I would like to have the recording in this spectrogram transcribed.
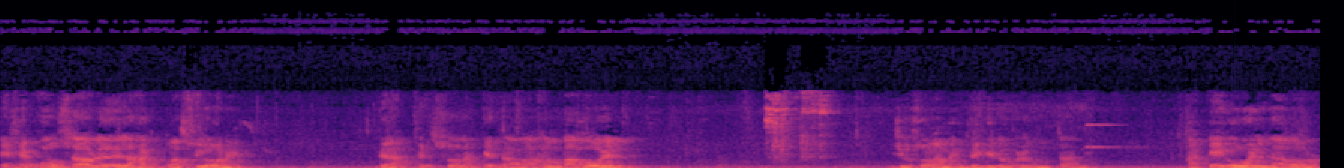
es responsable de las actuaciones de las personas que trabajan bajo él. Yo solamente quiero preguntar, ¿a qué gobernador,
